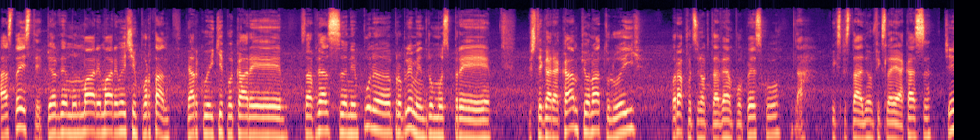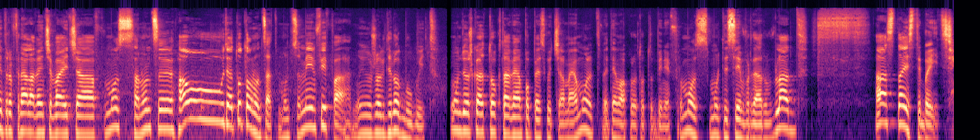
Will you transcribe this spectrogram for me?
asta este. Pierdem un mare, mare meci important, chiar cu o echipă care s-ar putea să ne pună probleme în drumul spre câștigarea campionatului. Ora puțin Octavian Popescu, da, fix pe stadion, fix la ei acasă. Și într-un final avem ceva aici frumos, anunță, au, uite, tot anunțat. Mulțumim FIFA, nu e un joc deloc buguit. Unde a jucat Octavian Popescu cel mai mult, vedem acolo totul bine frumos, multe save-uri de Aru Vlad. Asta este băiți.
